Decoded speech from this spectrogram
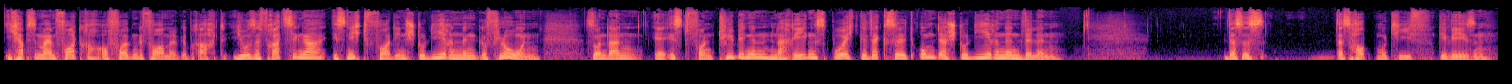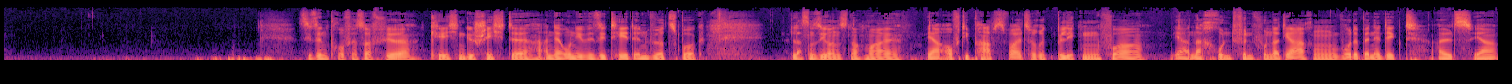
ich habe es in meinem Vortrag auf folgende Formel gebracht. Josef Ratzinger ist nicht vor den Studierenden geflohen, sondern er ist von Tübingen nach Regensburg gewechselt um der Studierenden willen. Das ist das Hauptmotiv gewesen. Sie sind Professor für Kirchengeschichte an der Universität in Würzburg. Lassen Sie uns nochmal ja, auf die Papstwahl zurückblicken. Vor ja, nach rund 500 Jahren wurde Benedikt als ja,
